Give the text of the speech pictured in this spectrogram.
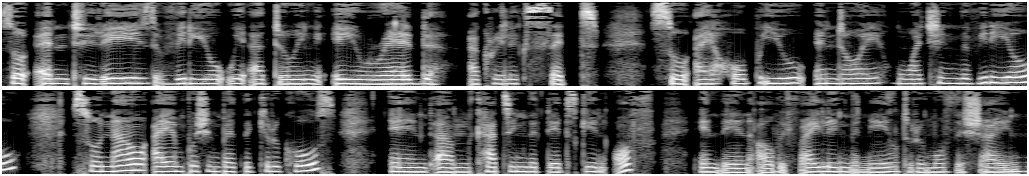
So in today's video we are doing a red acrylic set. So i hope you enjoy watching the video. So now i am pushing back the cuticles and um, cutting the dead skin off and then I'll be filing the nail to remove the shine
